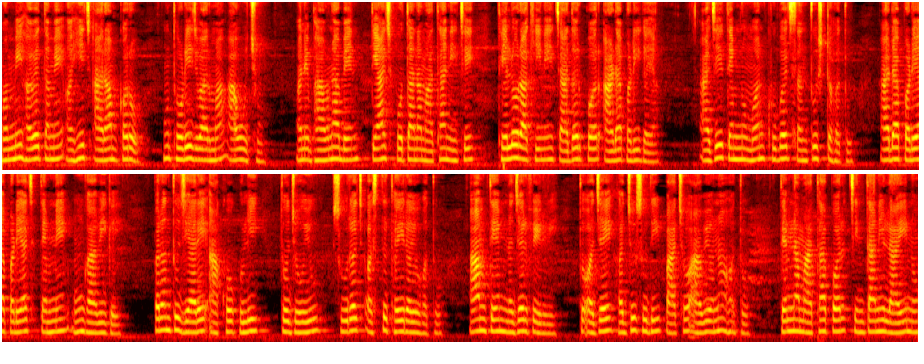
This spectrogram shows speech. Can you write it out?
મમ્મી, હવે તમે અહીં જ આરામ કરો. હું થોડી જ વારમાં આવું છું. અને ભાવનાબેન ત્યાં જ પોતાના માથા નીચે થેલો રાખીને ચાદર પર આડા પડી ગયા. આજે તેમનું મન ખૂબ જ સંતુષ્ટ હતું. આડા પડ્યા પડ્યા જ તેમને ઊંઘ આવી ગઈ. પરંતુ જ્યારે આંખો ખુલી તો જોયું સૂરજ અસ્ત થઈ રહ્યો હતો. આમ તેમ નજર ફેરવી તો અજય હજુ સુધી પાછો આવ્યો ન હતો. તેમના માથા પર ચિંતાની લાઈનો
